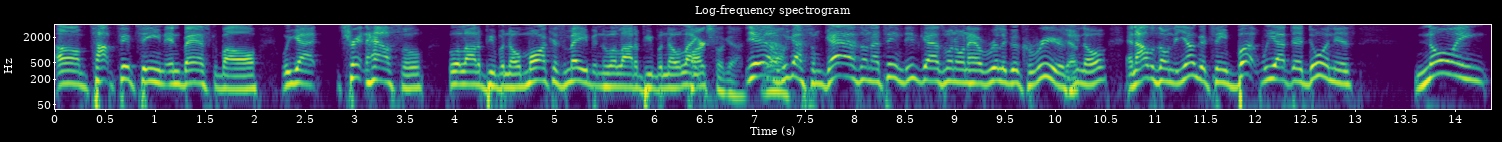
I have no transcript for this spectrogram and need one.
um, top 15 in basketball. We got Trent Hassell, who a lot of people know, Marcus Maben, who a lot of people know. Like, guy. Yeah, Yeah. we got some guys on our team. These guys went on to have really good careers, Yep. you know, and I was on the younger team, but we out there doing this knowing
